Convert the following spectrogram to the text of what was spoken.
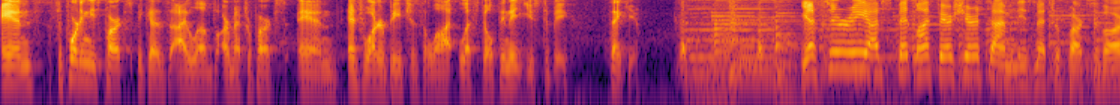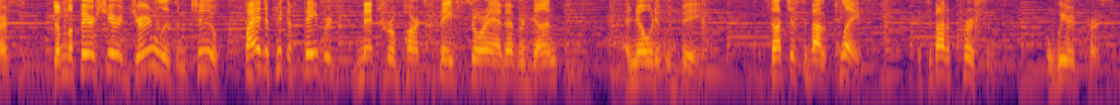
and supporting these parks because I love our metro parks, and Edgewater Beach is a lot less filthy than it used to be. Thank you. Yes, sirree, I've spent my fair share of time in these metro parks of ours. Done my fair share of journalism, too. If I had to pick a favorite metro parks based story I've ever done, I know what it would be. It's not just about a place, it's about a person, a weird person,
